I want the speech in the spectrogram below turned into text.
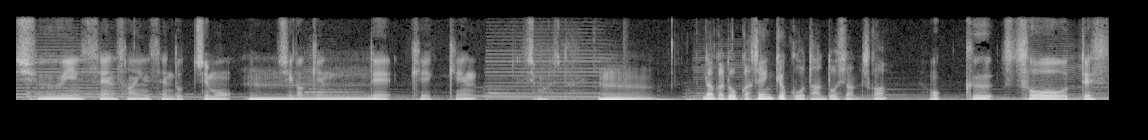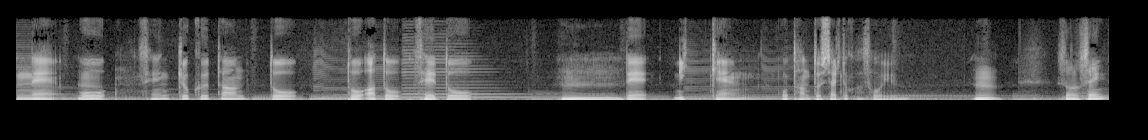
衆院選参院選どっちもうん滋賀県で経験しましたね。うん、なんかどっか選挙区を担当したんですか、僕そうですね、うん。を選挙区担当とあと政党うん。で立憲を担当したりとかそういう。うん、その選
